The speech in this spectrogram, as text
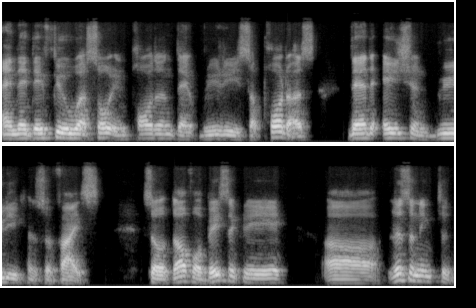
and then they feel we're so important that really support us, that Asian really can suffice. So therefore, basically, uh, listening to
